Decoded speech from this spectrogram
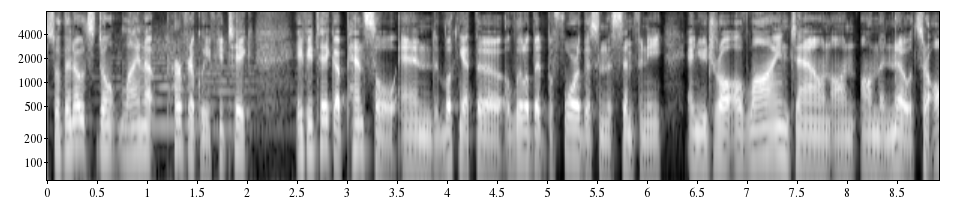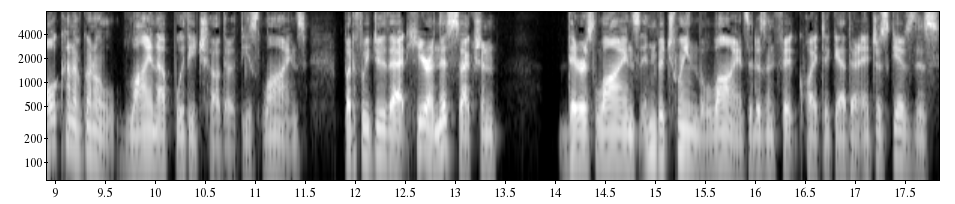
so the notes don't line up perfectly if you take if you take a pencil and looking at the a little bit before this in the symphony and you draw a line down on on the notes they're all kind of going to line up with each other these lines but if we do that here in this section there's lines in between the lines. It doesn't fit quite together. And it just gives this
